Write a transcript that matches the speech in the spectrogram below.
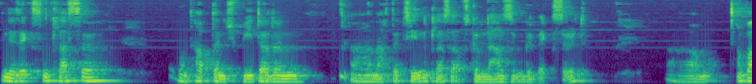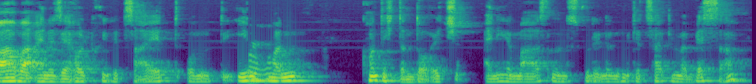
in der sechsten Klasse und habe dann später dann äh, nach der zehnten Klasse aufs Gymnasium gewechselt. Ähm, war aber eine sehr holprige Zeit und irgendwann mhm. konnte ich dann Deutsch einigermaßen und es wurde dann mit der Zeit immer besser.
